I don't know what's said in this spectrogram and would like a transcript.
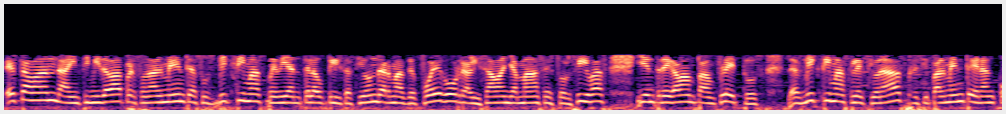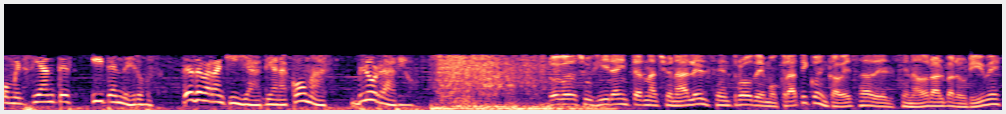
Esta banda intimidaba personalmente a sus víctimas mediante la utilización de armas de fuego, realizaban llamadas extorsivas y entregaban panfletos. Las víctimas seleccionadas principalmente eran comerciantes y tenderos. Desde Barranquilla, Diana Comas, Blue Radio. Luego de su gira internacional, el Centro Democrático, en cabeza del senador Álvaro Uribe,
